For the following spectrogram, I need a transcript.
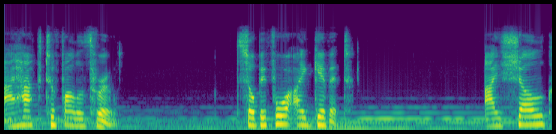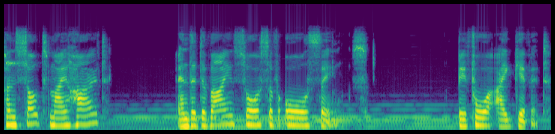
I have to follow through. So before I give it, I shall consult my heart and the divine source of all things before I give it.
